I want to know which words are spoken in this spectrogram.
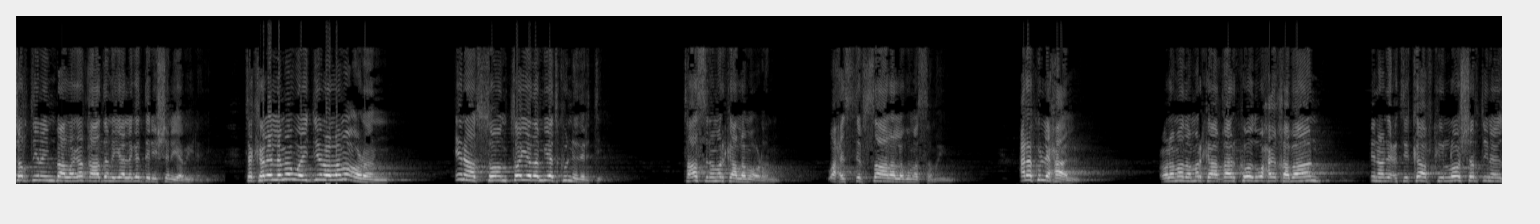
shardinayn baa laga qaadanaya laga deliishanayaa bay yidhahdeen ta kale lama weydiinoo lama odhan. Inaad soonto yada miyaad ku nadartay taasna markaa lama odhan. Wax istifsaala laguma samayn. Calaa kulli xaal culammada markaa qaarkood waxay qabaan inaan ictikaafkii loo shardinayn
